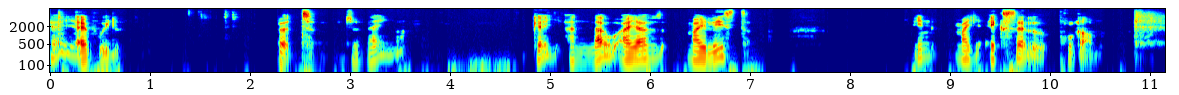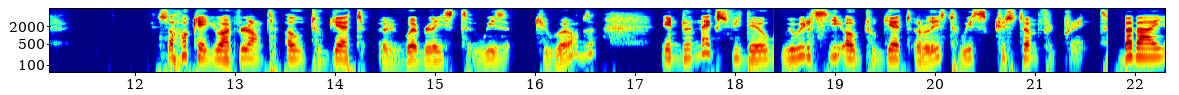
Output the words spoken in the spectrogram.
okay I will put the name. Okay and now I have my list in my Excel program. So okay you have learned how to get a web list with keywords. In the next video we will see how to get a list with custom footprint. Bye bye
